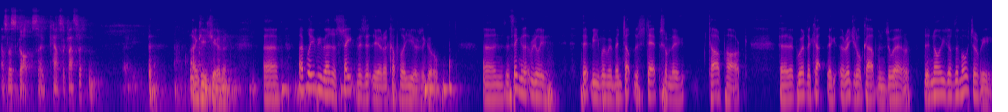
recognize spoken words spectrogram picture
Councillor Scott, so Councillor Glassford. Thank you, Chairman. Uh, I believe we had a site visit there a couple of years ago. And the thing that really hit me when we went up the steps from the car park, uh, where the, ca- the original cabins were, the noise of the motorway.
